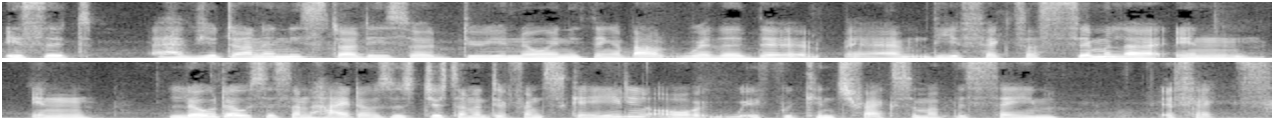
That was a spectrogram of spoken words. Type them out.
is it have you done any studies, or do you know anything about whether the um, the effects are similar in in low doses and high doses, just on a different scale, or if we can track some of the same effects?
